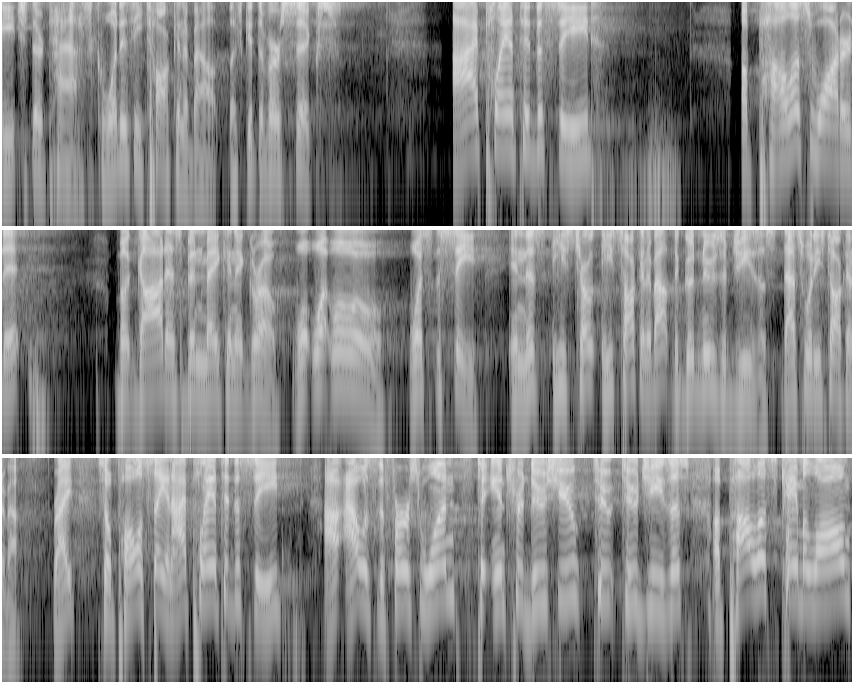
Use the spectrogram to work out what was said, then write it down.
each their task. What is he talking about? Let's get to verse 6. I planted the seed, Apollos watered it, but God has been making it grow. What, what, whoa, whoa, whoa. What's the seed? In this, he's, he's talking about the good news of Jesus. That's what he's talking about, right? So Paul's saying, I planted the seed, I, I, was the first one to introduce you to, to Jesus. Apollos came along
